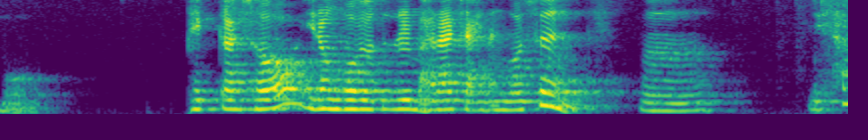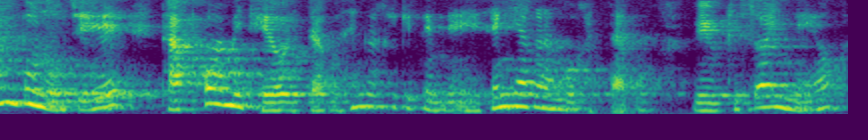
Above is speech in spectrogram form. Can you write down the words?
뭐 백가서 이런 것들을 말하지 않은 것은 음, 이 3분 오제에 다 포함이 되어 있다고 생각했기 때문에 생략을 한 것 같다고 왜 이렇게 써 있네요.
